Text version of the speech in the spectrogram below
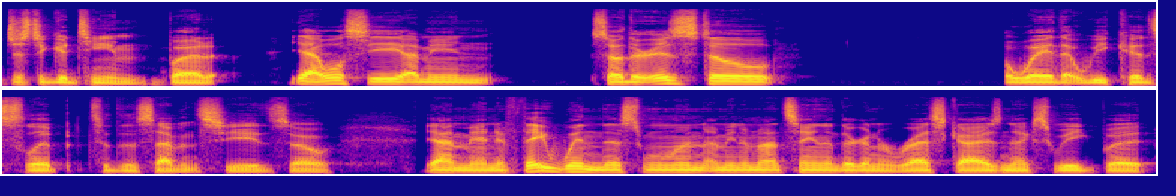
just a good team. But yeah, we'll see. I mean, so there is still a way that we could slip to the seventh seed. So yeah, man, if they win this one, I mean, I'm not saying that they're going to rest guys next week, but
